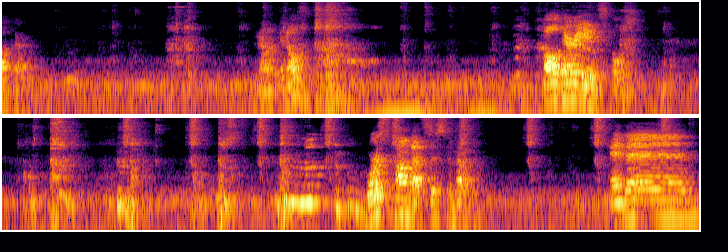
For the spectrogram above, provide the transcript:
Okay. No, you know. Oh, there he is. Oh. Worst combat system ever. And then.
